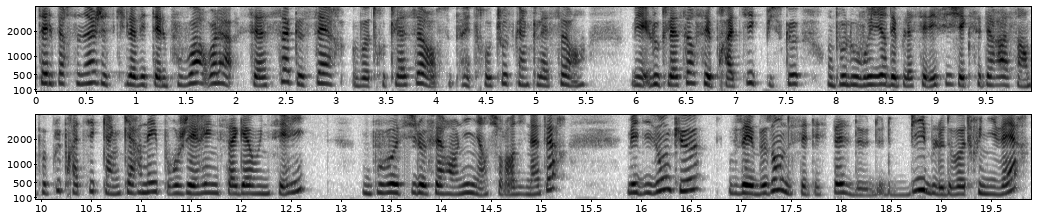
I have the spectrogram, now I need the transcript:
tel personnage, est-ce qu'il avait tel pouvoir, voilà, c'est à ça que sert votre classeur, alors ça peut être autre chose qu'un classeur, hein. Mais le classeur c'est pratique puisque on peut l'ouvrir, déplacer les fiches, etc. C'est un peu plus pratique qu'un carnet pour gérer une saga ou une série. Vous pouvez aussi le faire en ligne hein, sur l'ordinateur. Mais disons que vous avez besoin de cette espèce de, bible de votre univers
